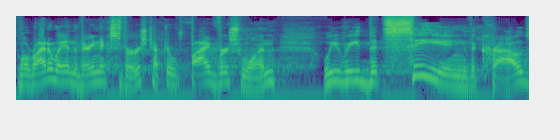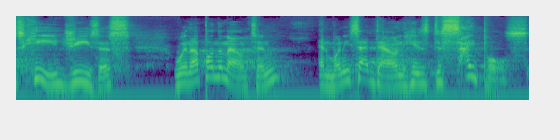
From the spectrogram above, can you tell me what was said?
Well, right away in the very next verse, chapter 5, verse 1, we read that seeing the crowds, he, Jesus, went up on the mountain, and when he sat down, his disciples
